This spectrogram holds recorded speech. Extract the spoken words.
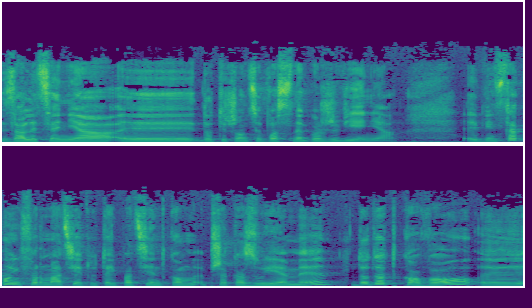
zalecenia dotyczące własnego żywienia. E, więc taką informację tutaj pacjentkom przekazujemy. Dodatkowo y,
